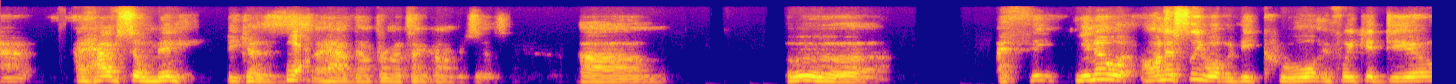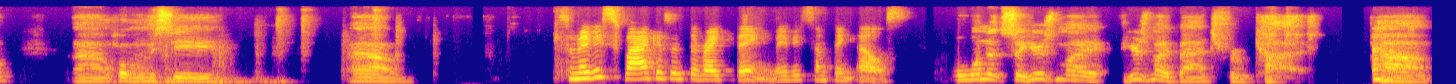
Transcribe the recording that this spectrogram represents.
uh, I have so many because Yeah. I have them from attend conferences. Um, ooh, I think, you know, what? honestly, what would be cool if we could do, uh, hold on, let me see. Um, so maybe swag isn't the right thing, maybe something else. well, one, of- so here's my, here's my badge from CHI. Uh-huh. Um,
